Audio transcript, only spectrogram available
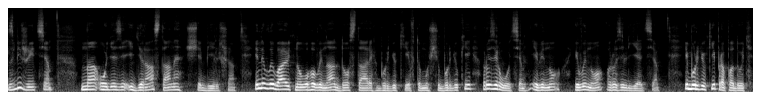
збіжиться на одязі, і діра стане ще більша. І не вливають нового вина до старих бурдюків, тому що бурдюки розірвуться, і вино, і вино розільється. І бурдюки пропадуть,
